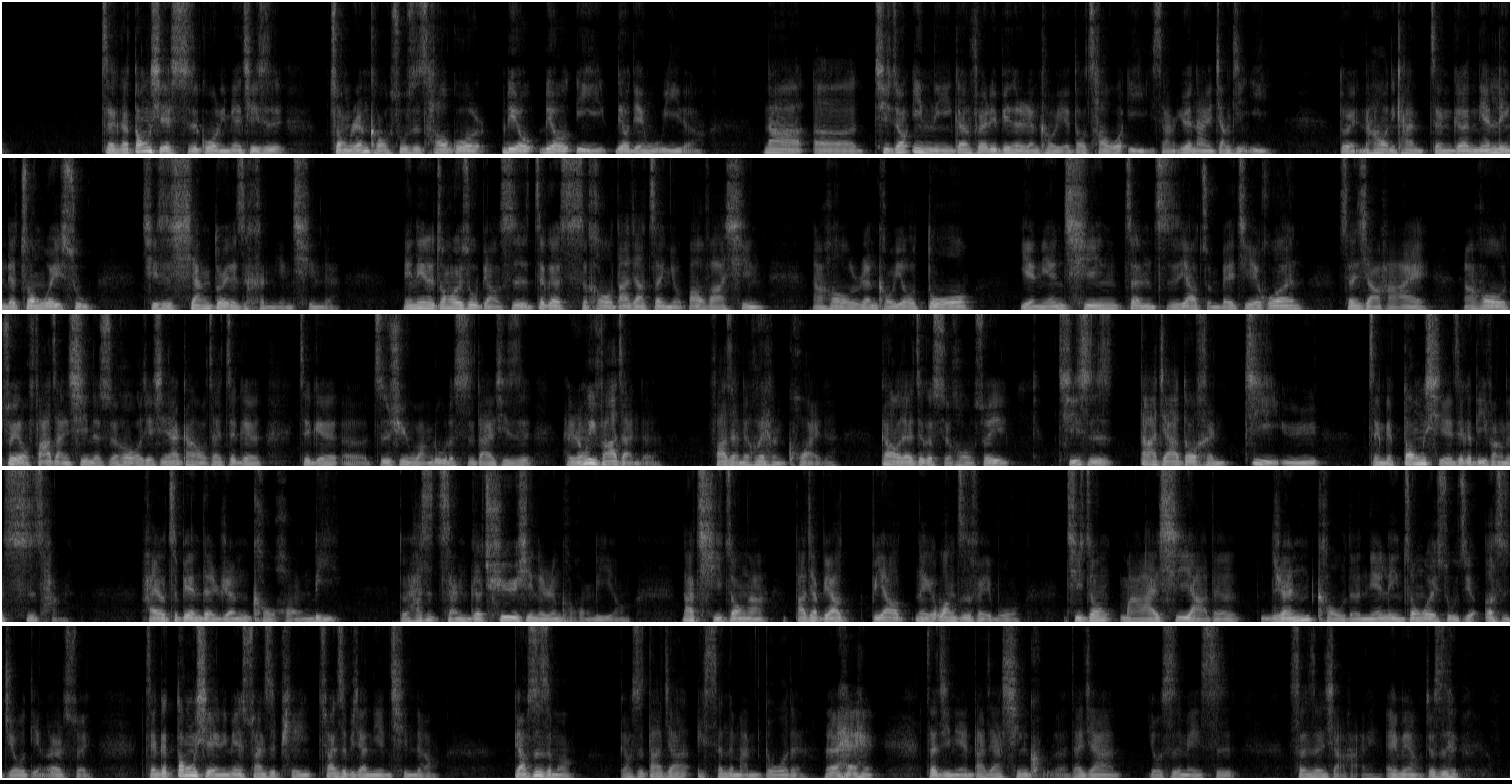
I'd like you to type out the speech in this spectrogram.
整个东协十国里面，其实总人口数是超过六六亿六点五亿的。那呃，其中印尼跟菲律宾的人口也都超过亿以上，越南也将近亿。对，然后你看整个年龄的中位数，其实相对的是很年轻的。年龄的中位数表示这个时候大家正有爆发性，然后人口又多，也年轻，正值要准备结婚生小孩，然后最有发展性的时候，而且现在刚好在这个这个呃资讯网络的时代，其实很容易发展的，发展的会很快的，刚好在这个时候，所以其实。大家都很觊觎整个东协这个地方的市场，还有这边的人口红利，对，它是整个区域性的人口红利哦。那其中啊，大家不要不要那个妄自菲薄，其中马来西亚的人口的年龄中位数只有二十九点二岁，整个东协里面算是便宜，算是比较年轻的哦。表示什么？表示大家诶生的蛮多的，对。这几年大家辛苦了，在家有事没事生生小孩，哎，没有，就是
